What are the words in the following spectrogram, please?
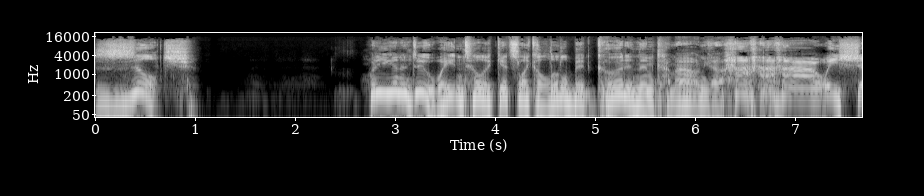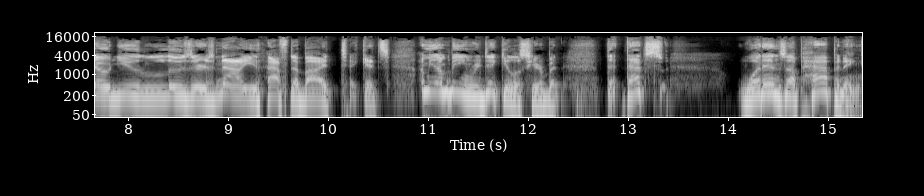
Zilch. What are you going to do? Wait until it gets like a little bit good and then come out and go, ha ha ha, we showed you losers. Now you have to buy tickets. I mean, I'm being ridiculous here, but th- that's what ends up happening.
